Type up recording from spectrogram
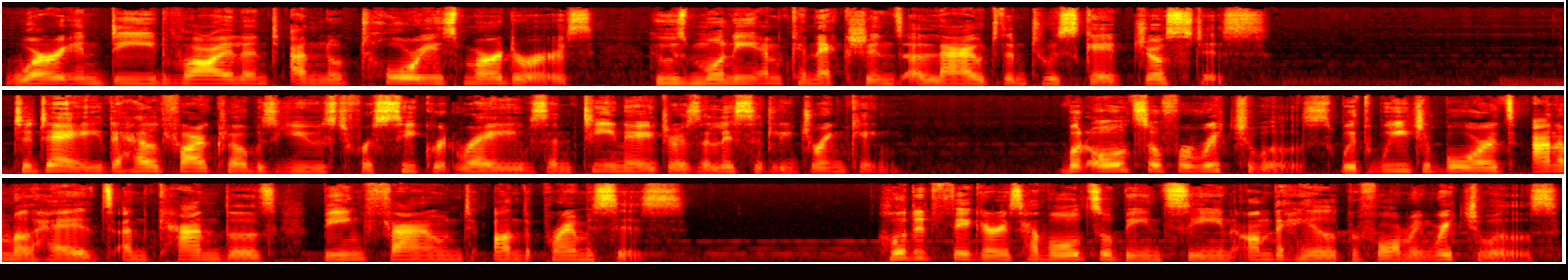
were indeed violent and notorious murderers whose money and connections allowed them to escape justice. Today, the Hellfire Club is used for secret raves and teenagers illicitly drinking, but also for rituals, with Ouija boards, animal heads, and candles being found on the premises. Hooded figures have also been seen on the hill performing rituals,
